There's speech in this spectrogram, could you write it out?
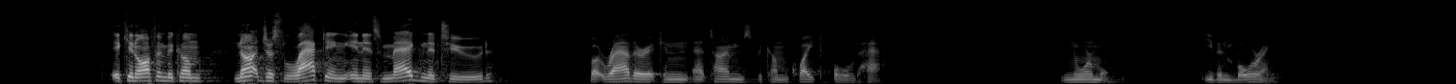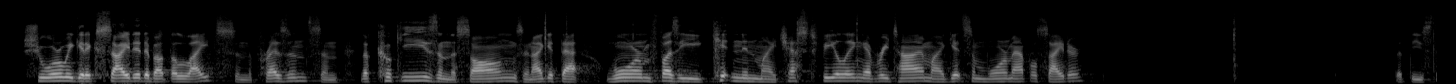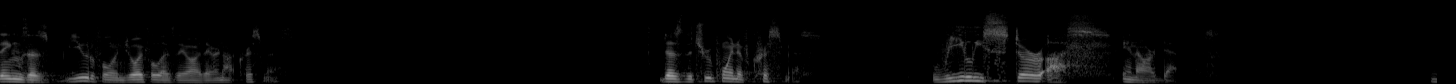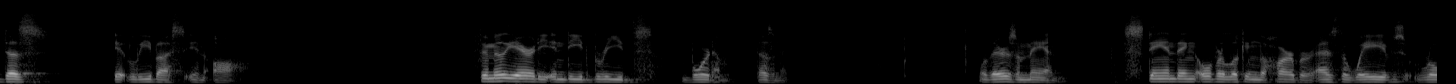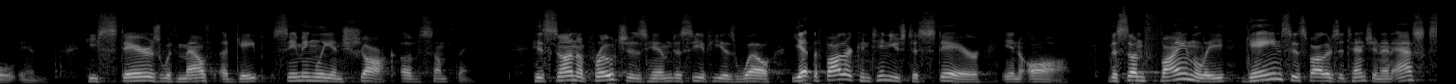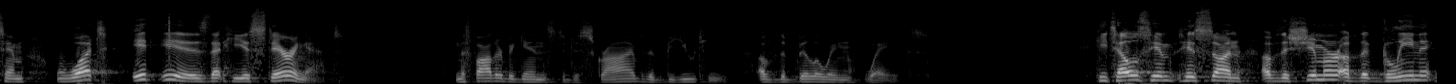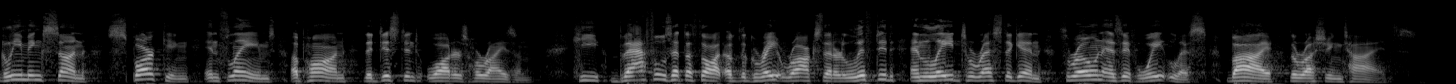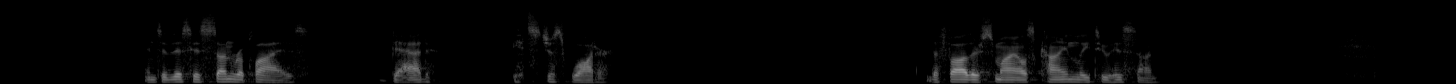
It can often become not just lacking in its magnitude, but rather it can at times become quite old hat, normal, even boring. Sure, we get excited about the lights and the presents and the cookies and the songs, and I get that warm, fuzzy kitten in my chest feeling every time I get some warm apple cider. But these things, as beautiful and joyful as they are, they are not Christmas. Does the true point of Christmas really stir us in our depths? does it leave us in awe? Familiarity indeed breeds boredom, doesn't it? Well, there's a man standing overlooking the harbor as the waves roll in. He stares with mouth agape, seemingly in shock of something. His son approaches him to see if he is well, yet the father continues to stare in awe. The son finally gains his father's attention and asks him what it is that he is staring at. And the father begins to describe the beauty of the billowing waves. He tells him, his son of the shimmer of the gleaming sun sparking in flames upon the distant water's horizon. He baffles at the thought of the great rocks that are lifted and laid to rest again, thrown as if weightless by the rushing tides. And to this his son replies, Dad, it's just water. The father smiles kindly to his son,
